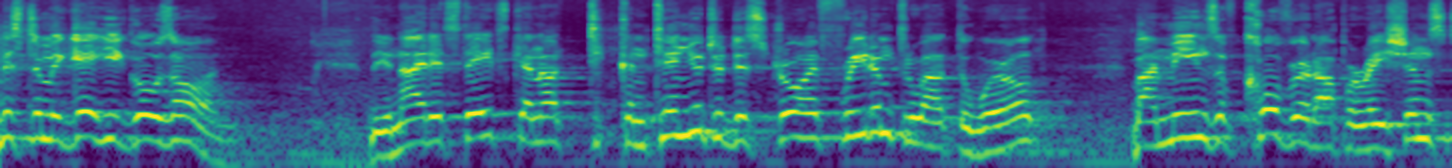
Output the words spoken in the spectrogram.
Mr. McGehee goes on. The United States cannot continue to destroy freedom throughout the world by means of covert operations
